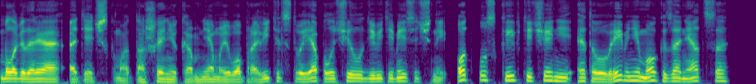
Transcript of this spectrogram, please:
Благодаря отеческому отношению ко мне моего правительства я получил девятимесячный отпуск и в течение этого времени мог заняться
